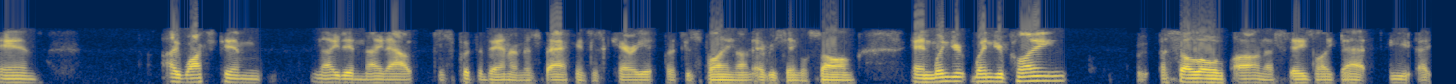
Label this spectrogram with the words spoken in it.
And I watched him night in, night out, just put the band on his back and just carry it, but just playing on every single song. And when you're, when you're playing a solo on a stage like that, you, I,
